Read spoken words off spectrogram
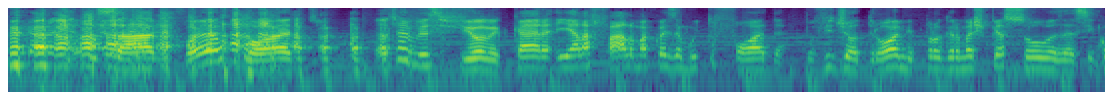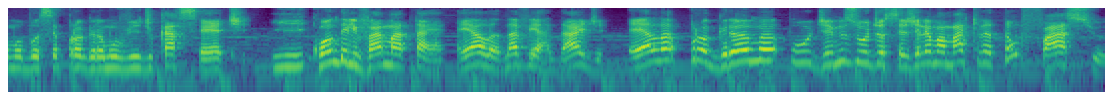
ela sabe, foi um plot. Eu já vi esse filme. Cara, e ela fala uma coisa muito foda. O Videodrome programa as pessoas, assim como você programa o videocassete. E quando ele vai matar ela, na verdade, ela programa o James Wood. Ou seja, ele é uma máquina tão fácil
